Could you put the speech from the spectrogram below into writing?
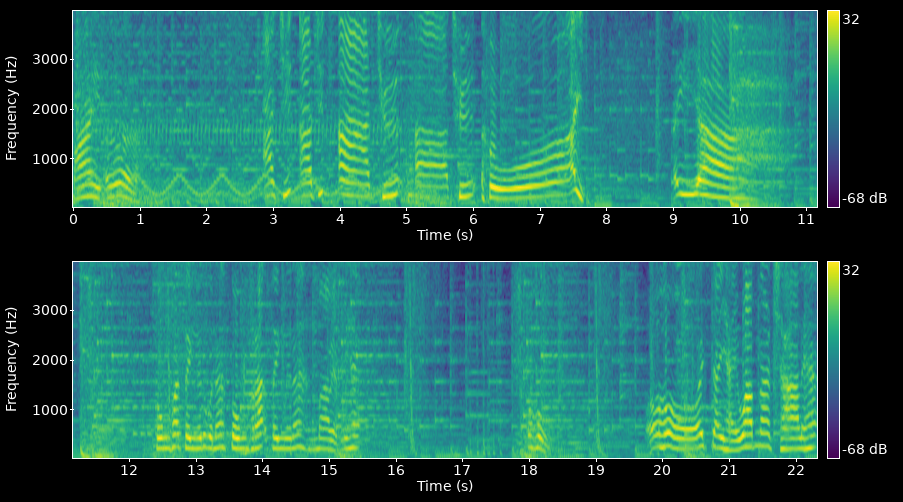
ไป เออ อาชิอาชิอาชื้ออาชื้อโอ้ยไอ้ยาทรงพระเซ็งเลยทุกคนนะ ทรงพระเซ็งเลยนะ มาแบบนี้ฮะ โอ้โห โอ้โห ใจหายวาบหน้าชาเลยฮะ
